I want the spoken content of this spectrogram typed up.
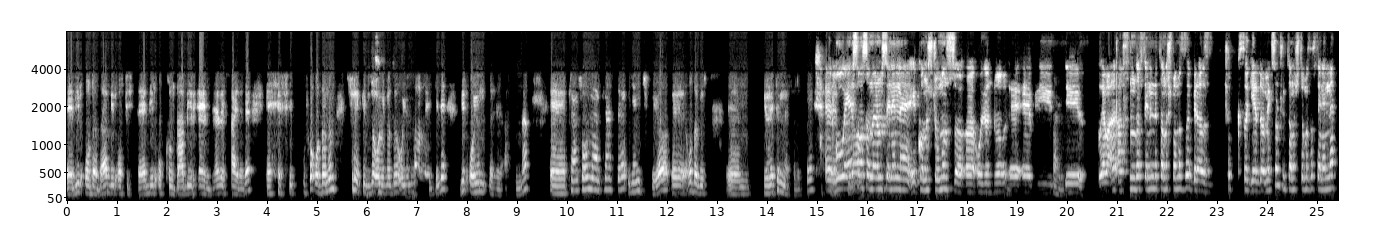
e, bir odada, bir ofiste, bir okulda, bir evde vesairede e, bu odanın sürekli bize oynadığı oyunlarla ilgili bir oyun aslında. Prens olmayan Prens de yeni çıkıyor. O da bir yönetim meselesi. Evet bu en son sanırım seninle konuştuğumuz oyundu. Aslında seninle tanışmamızı biraz çok kısa geri dönmek istiyorum. Çünkü tanıştığımızda seninle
